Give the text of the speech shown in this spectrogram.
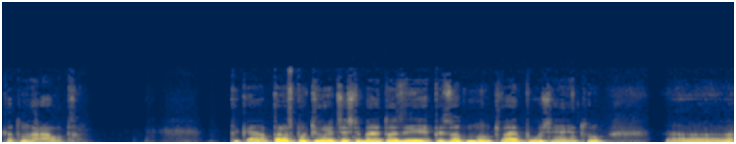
като на работа. Така, пълен с противоречие ще бъде този епизод, но това е положението. А,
